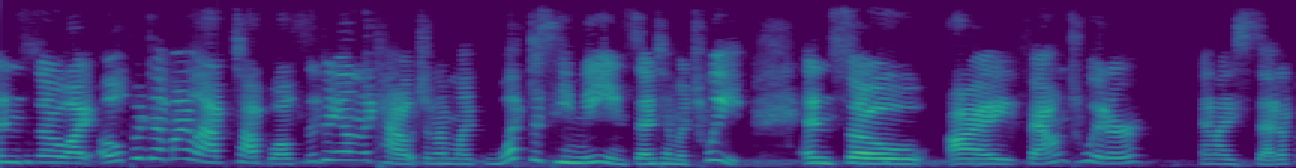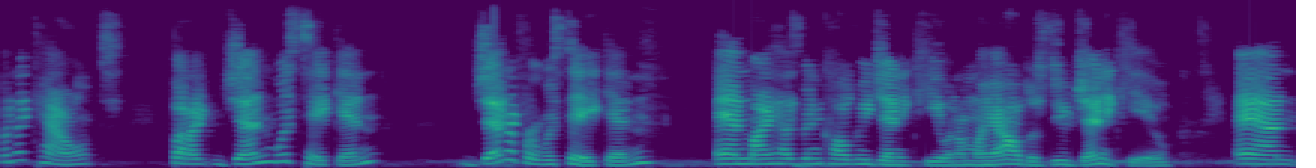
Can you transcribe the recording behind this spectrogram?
And so I opened up my laptop while sitting on the couch and I'm like, what does he mean? Send him a tweet. And so I found Twitter and I set up an account, but I, Jen was taken, Jennifer was taken, and my husband called me Jenny Q. And I'm like, I'll just do Jenny Q. And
